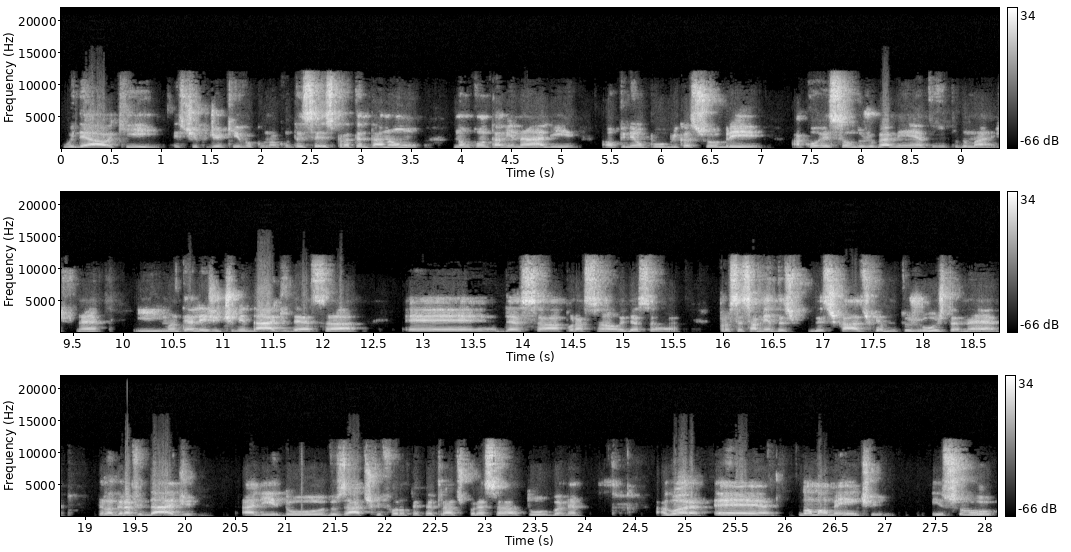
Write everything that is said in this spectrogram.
o ideal é que esse tipo de equívoco não acontecesse para tentar não, não contaminar ali a opinião pública sobre a correção dos julgamentos e tudo mais, né? E manter a legitimidade dessa, é, dessa apuração e dessa processamento desses, desses, casos, que é muito justa, né? Pela gravidade ali do, dos atos que foram perpetrados por essa turba, né? Agora, é, normalmente, isso,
